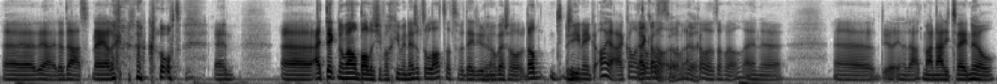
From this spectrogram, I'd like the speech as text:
Eh, ja, inderdaad. Nee, ja, dat, dat klopt. En hij tikt nog wel een balletje van Jiménez op de lat. Dat we deden Ja. nog best wel. Dan zie je in één keer, oh ja, hij kan het Hij toch kan wel. het wel, hij ja. kan het toch wel. En inderdaad, maar na die 2-0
